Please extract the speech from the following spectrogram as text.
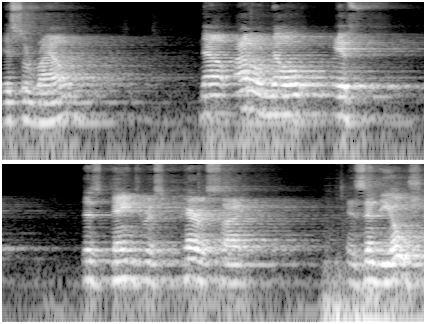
It's around. Now, I don't know if this dangerous parasite is in the ocean.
